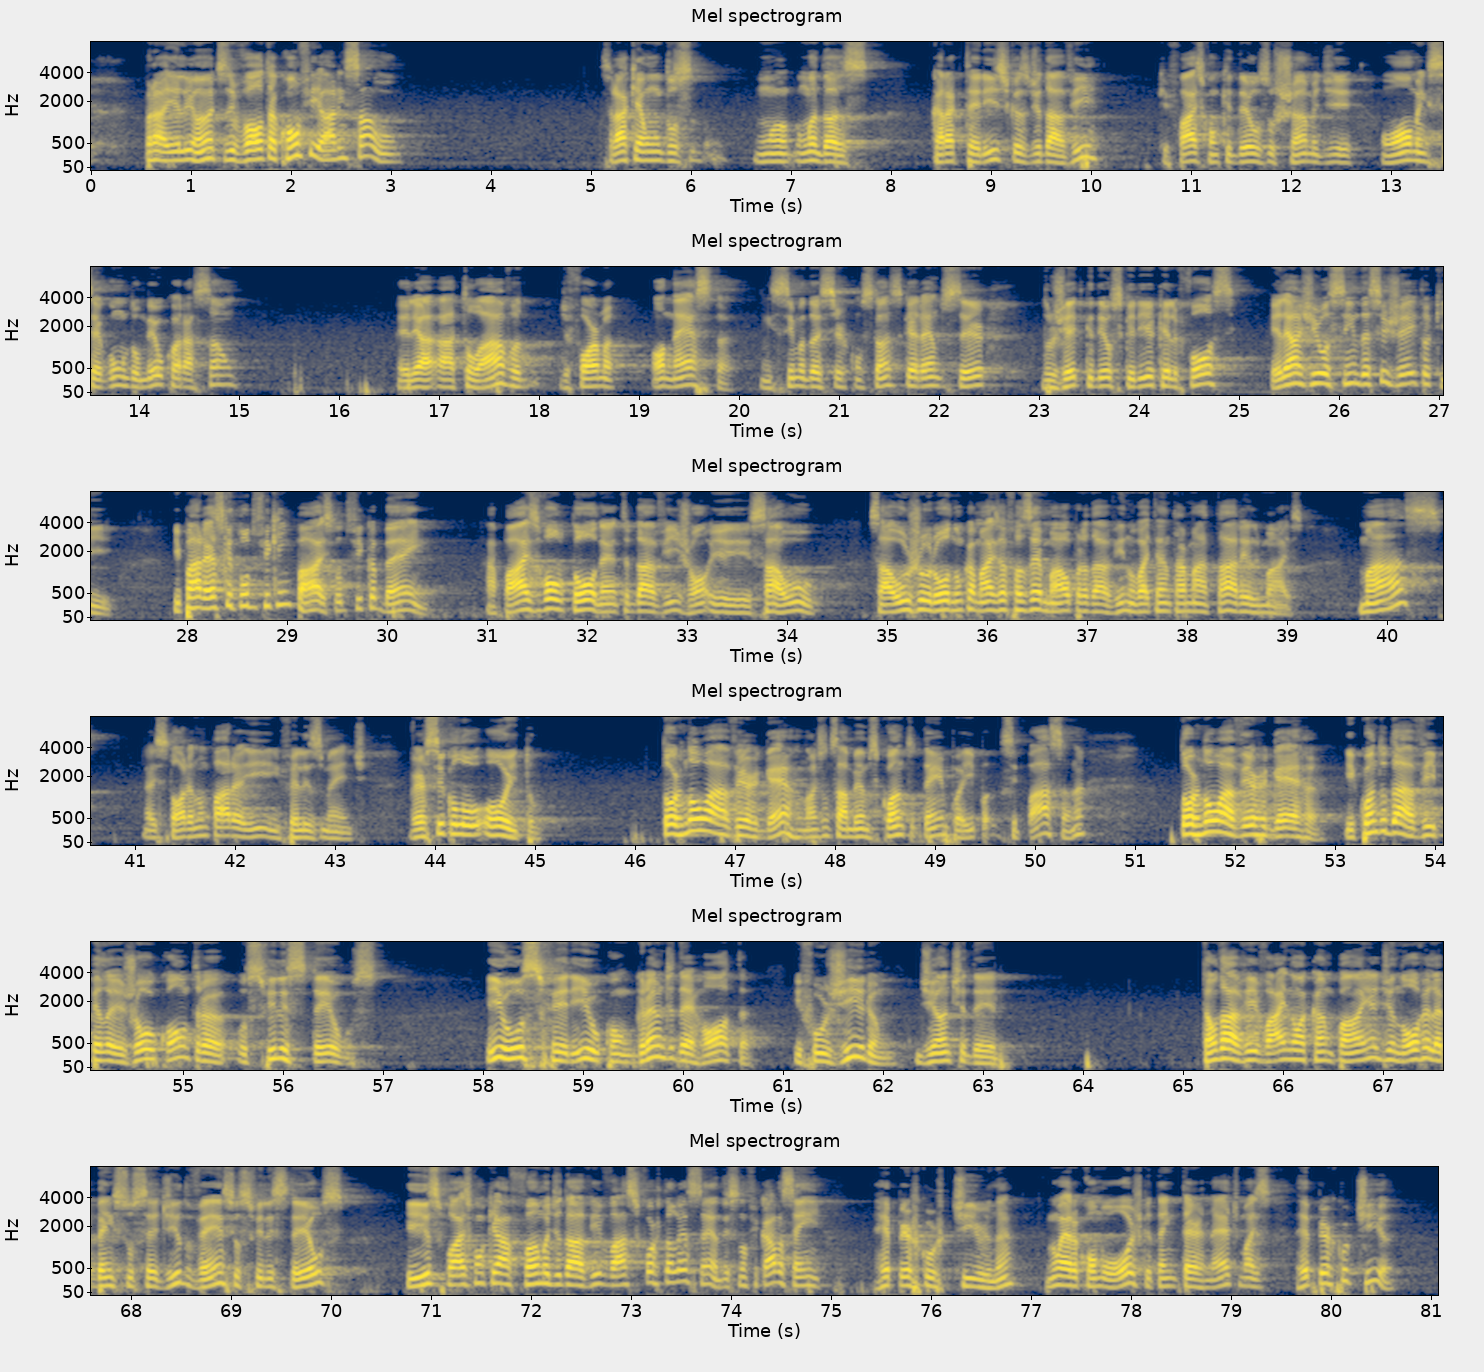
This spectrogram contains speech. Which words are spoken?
para ele antes e volta a confiar em Saul. Será que é um dos, uma, uma das características de Davi que faz com que Deus o chame de um homem segundo o meu coração? Ele atuava de forma honesta em cima das circunstâncias, querendo ser do jeito que Deus queria que ele fosse, ele agiu assim, desse jeito aqui. E parece que tudo fica em paz, tudo fica bem. A paz voltou né, entre Davi e Saul. Saul jurou nunca mais vai fazer mal para Davi, não vai tentar matar ele mais. Mas a história não para aí, infelizmente. Versículo 8. Tornou a haver guerra, nós não sabemos quanto tempo aí se passa, né? tornou a haver guerra. E quando Davi pelejou contra os filisteus e os feriu com grande derrota, e fugiram diante dele. Então Davi vai numa campanha, de novo ele é bem sucedido, vence os filisteus, e isso faz com que a fama de Davi vá se fortalecendo. Isso não ficava sem repercutir, né? Não era como hoje que tem internet, mas repercutia.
